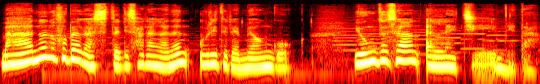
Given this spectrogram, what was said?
많은 후배 가수들이 사랑하는 우리들의 명곡 용두산 엘레지입니다.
